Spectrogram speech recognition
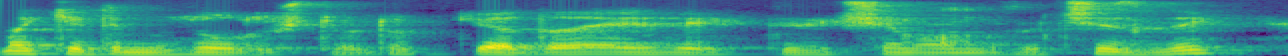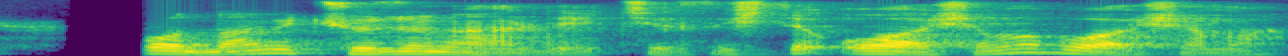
Maketimizi oluşturduk ya da elektrik şemamızı çizdik. Ondan bir çözüm elde edeceğiz. İşte o aşama bu aşama.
